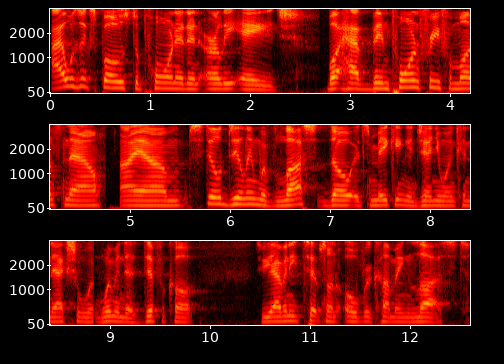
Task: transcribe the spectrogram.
I was exposed to porn at an early age, but have been porn free for months now. I am still dealing with lust, though it's making a genuine connection with women that's difficult. Do you have any tips on overcoming lust?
